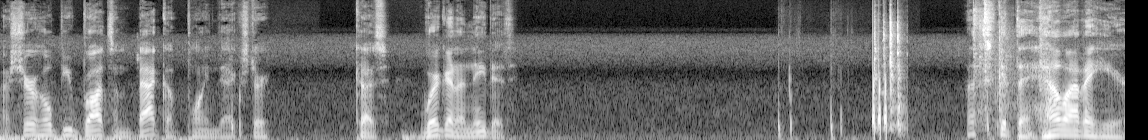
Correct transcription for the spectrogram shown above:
I sure hope you brought some backup, Poindexter, because we're gonna need it. Let's get the hell out of here.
